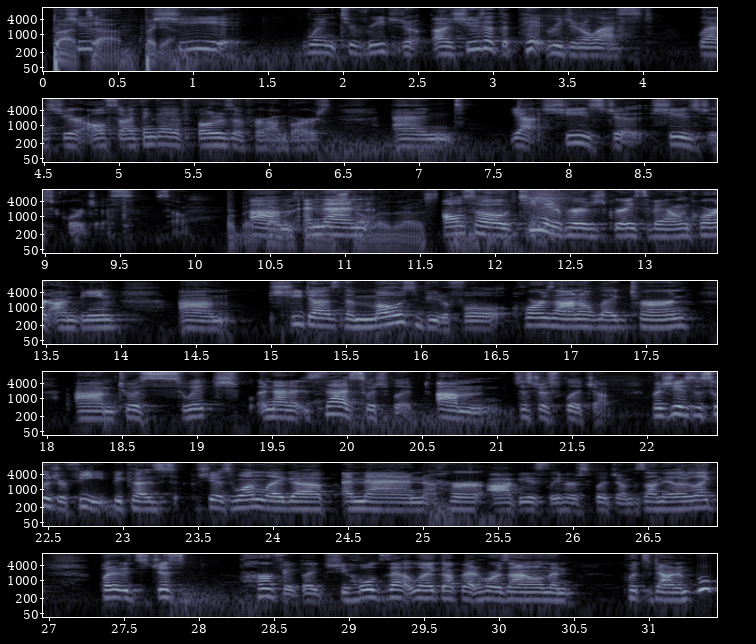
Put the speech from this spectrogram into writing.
But she, um, but yeah, she went to regional. Uh, she was at the pit regional last last year. Also, I think I have photos of her on bars, and yeah, she's just she's just gorgeous. So, um, the and then Staller that I was trying to also teammate of hers, Grace Valancourt on beam. Um, she does the most beautiful horizontal leg turn um, to a switch. Not a, it's not a switch split, um, just a split jump. But she has to switch her feet because she has one leg up, and then her obviously her split jump is on the other leg. But it's just perfect. Like she holds that leg up at horizontal and then puts it down and boop.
